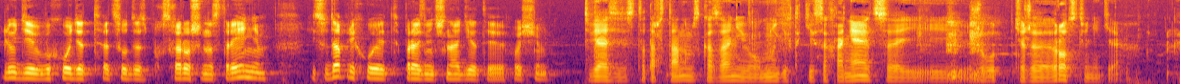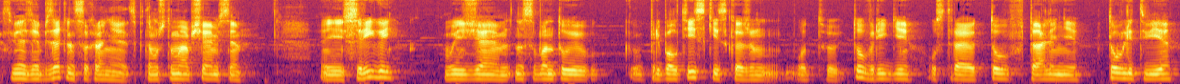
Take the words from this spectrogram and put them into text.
люди выходят отсюда с хорошим настроением, и сюда приходят празднично одетые. В общем, связи с Татарстаном, с Казанью у многих такие сохраняются и живут те же родственники. Связи обязательно сохраняются, потому что мы общаемся и с Ригой, выезжаем на Сабантую прибалтийский, скажем, вот то в Риге устраивают, то в Таллине, то в Литве.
